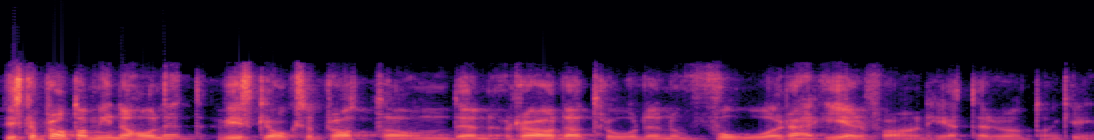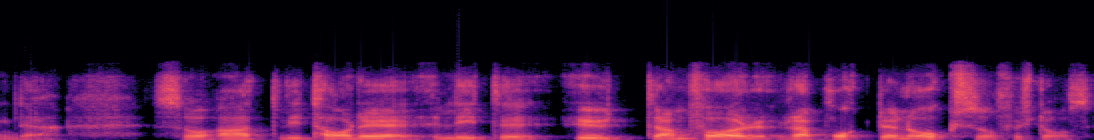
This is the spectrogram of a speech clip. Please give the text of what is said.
Vi ska prata om innehållet. Vi ska också prata om den röda tråden och våra erfarenheter runt omkring det. Så Att vi tar det lite utanför rapporten också förstås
